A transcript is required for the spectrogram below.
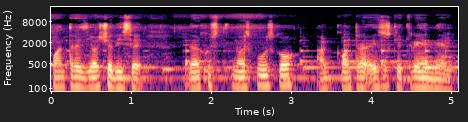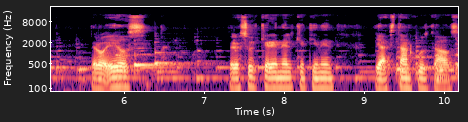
Juan 3, 18 dice, no es juzgo contra esos que creen en Él, pero ellos, pero esos que creen en Él que tienen, ya están juzgados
